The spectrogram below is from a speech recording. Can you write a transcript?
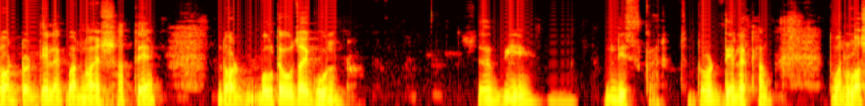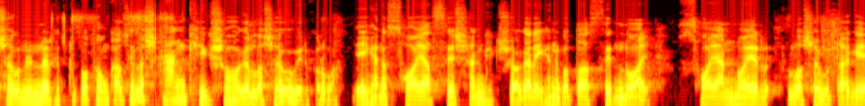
ডট ডট দিয়ে লিখবা? নয়ের সাথে ডট বলতে বোঝায় গুণ। বি ডি স্কোয়ার ডট দিয়ে লিখলাম। তোমার লসাগু নির্ণয়ের ক্ষেত্রে প্রথম কাজ হলো সাংখ্যিক সহগের লসাগু বের করবা। এইখানে ছয় আছে সাংখ্যিক সহগ আর এখানে কত আছে? নয়। ছয় আর নয়ের লসাগুটা আগে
